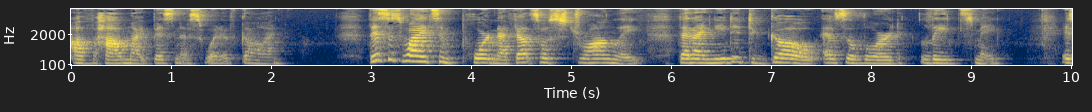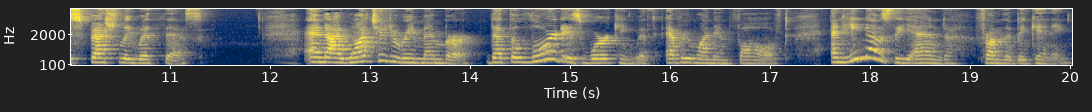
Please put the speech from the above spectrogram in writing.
of how my business would have gone. This is why it's important. I felt so strongly that I needed to go as the Lord leads me, especially with this. And I want you to remember that the Lord is working with everyone involved, and He knows the end from the beginning.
